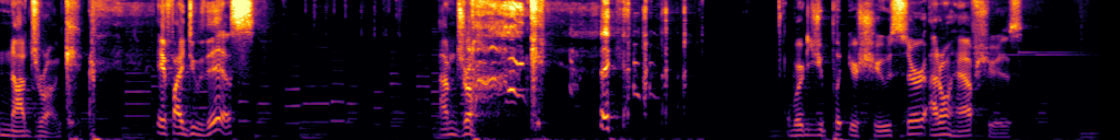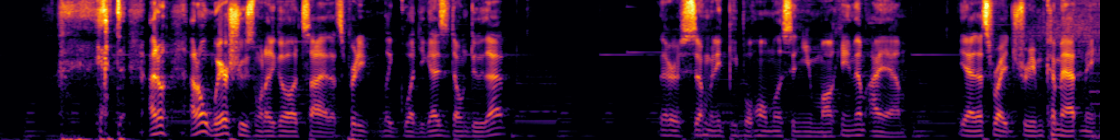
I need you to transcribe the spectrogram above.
not drunk. if I do this, I'm drunk. Where did you put your shoes, sir? I don't have shoes. I don't I don't wear shoes when I go outside. That's pretty like what, you guys don't do that? There are so many people homeless and you mocking them? I am. Yeah, that's right, Dream. Come at me.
